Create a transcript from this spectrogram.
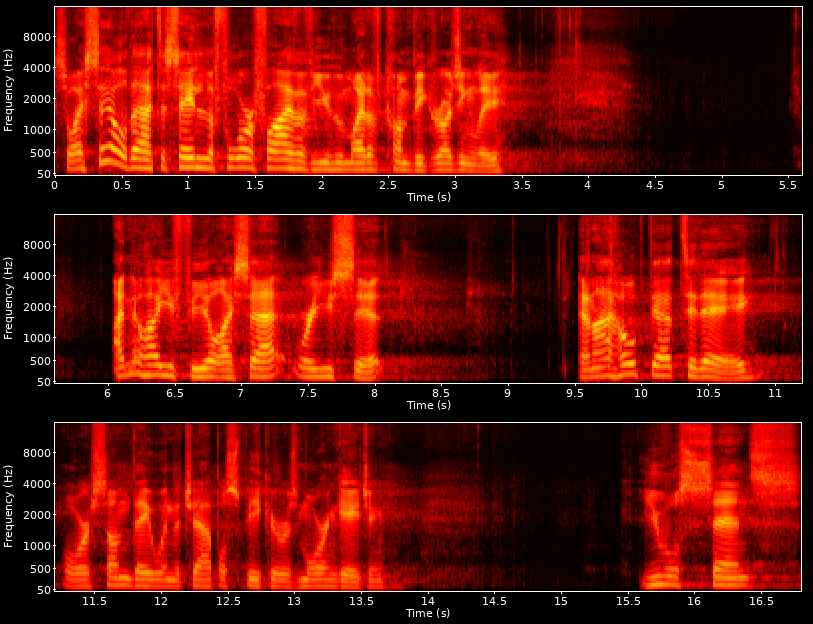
So I say all that to say to the four or five of you who might have come begrudgingly, I know how you feel. I sat where you sit. And I hope that today, or someday when the chapel speaker is more engaging, you will sense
